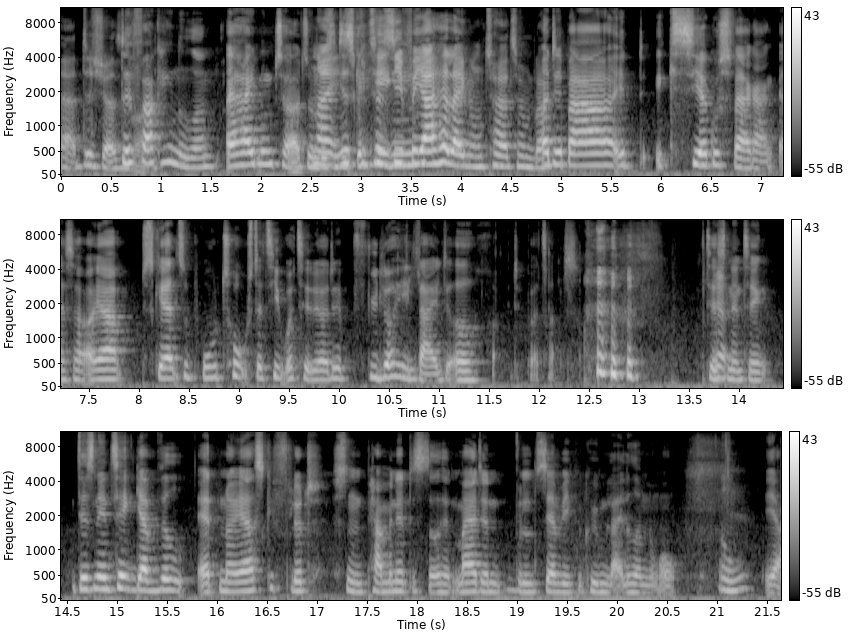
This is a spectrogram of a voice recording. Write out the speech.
ja, det synes jeg også Det er fucking nederen. Og jeg har ikke nogen tørretumler, Nej, så de jeg skal at sige, for jeg har heller ikke nogen tørretumbler. Og det er bare et, et cirkus hver gang. Altså, og jeg skal altid bruge to stativer til det, og det fylder helt dejligt. Og det er bare træls. det er Ja. sådan en ting. Det er sådan en ting, jeg ved, at når jeg skal flytte sådan permanent et sted hen, mig og den vil se, at vi ikke vil købe en lejlighed om nogle år. Uh. Ja.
